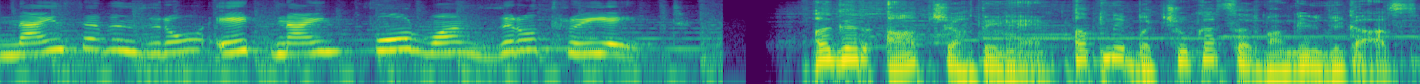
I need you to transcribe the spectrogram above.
nine seven zero eight nine four one zero three eight. अगर आप चाहते हैं अपने बच्चों का सर्वांगीण विकास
